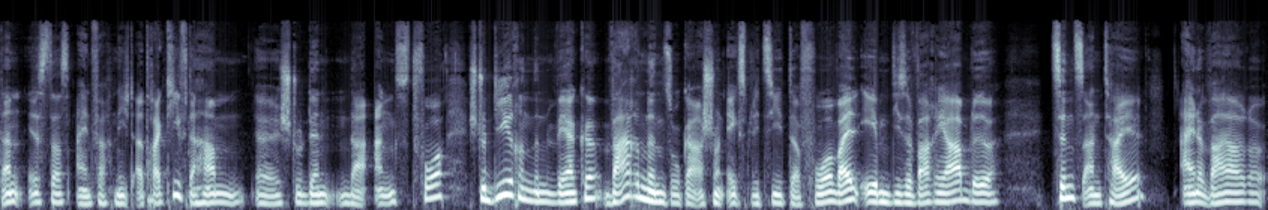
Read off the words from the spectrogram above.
dann ist das einfach nicht attraktiv. Da haben äh, Studenten da Angst vor. Studierendenwerke warnen sogar schon explizit davor, weil eben diese variable Zinsanteil eine wahre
